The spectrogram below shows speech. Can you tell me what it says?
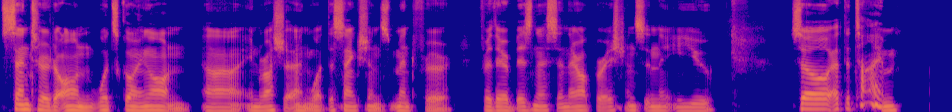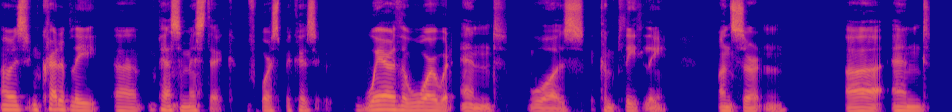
centered on what's going on uh, in Russia and what the sanctions meant for for their business and their operations in the EU. So at the time, I was incredibly uh, pessimistic, of course, because where the war would end was completely uncertain. Uh, and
